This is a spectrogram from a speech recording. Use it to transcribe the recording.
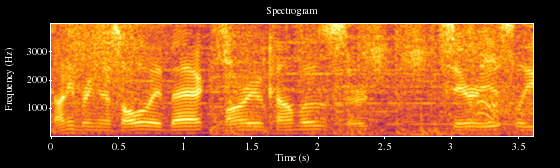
Donny bringing us all the way back. Mario combos are seriously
